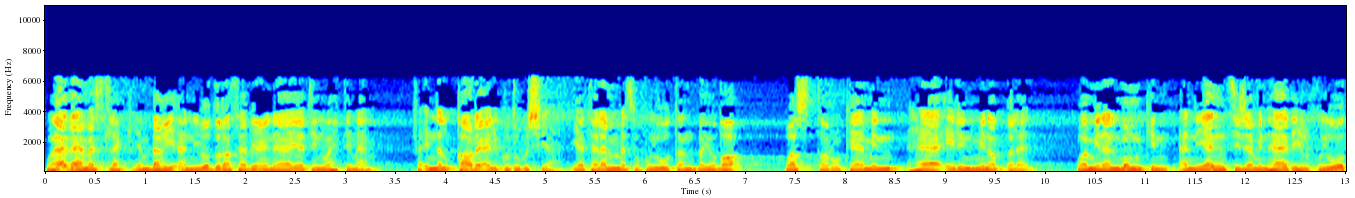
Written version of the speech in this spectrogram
وهذا مسلك ينبغي أن يدرس بعناية واهتمام فإن القارئ لكتب الشيعة يتلمس خيوطا بيضاء وسط ركام هائل من الضلال. ومن الممكن أن ينسج من هذه الخيوط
